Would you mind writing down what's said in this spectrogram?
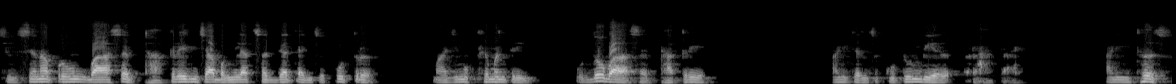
शिवसेना प्रमुख बाळासाहेब ठाकरेंच्या बंगल्यात सध्या त्यांचे पुत्र माजी मुख्यमंत्री उद्धव बाळासाहेब ठाकरे आणि त्यांचं कुटुंबीय राहत आहे. आणि इथंच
